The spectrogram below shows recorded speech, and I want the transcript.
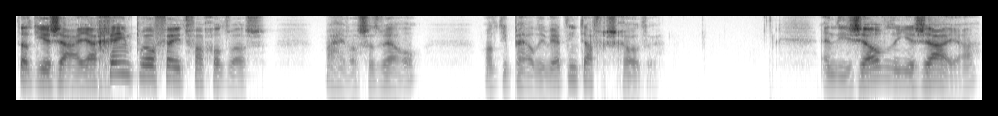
dat Jezaja geen profeet van God was. Maar hij was het wel, want die pijl die werd niet afgeschoten. En diezelfde Jezaja,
